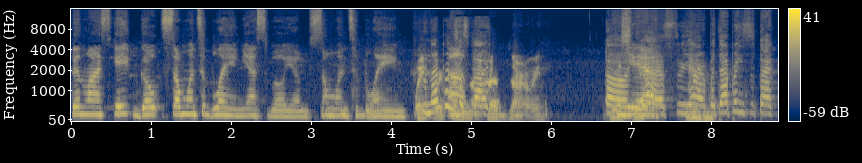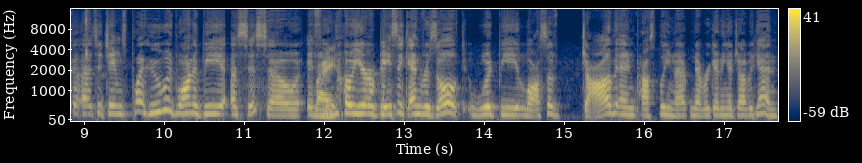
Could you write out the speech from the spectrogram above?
thin line scapegoat, someone to blame. Yes, William, someone to blame. Wait, we're talking about Krebs, aren't we? Oh yes, yes, we are. But that brings us back uh, to James' point. Who would want to be a CISO if right. you know your basic end result would be loss of job and possibly ne- never getting a job again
